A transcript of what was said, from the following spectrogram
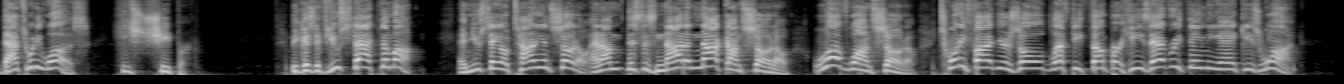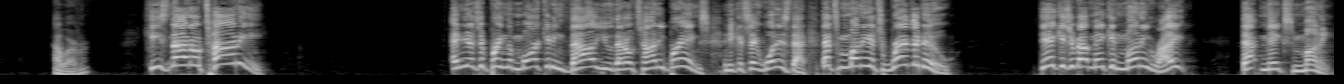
That's what he was. He's cheaper. Because if you stack them up and you say oh, Ohtani and Soto, and I'm this is not a knock on Soto. Love Juan Soto. 25 years old, lefty thumper. He's everything the Yankees want. However, he's not Ohtani. And he doesn't bring the marketing value that Ohtani brings. And you can say, what is that? That's money, it's revenue. The Yankees are about making money, right? That makes money.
